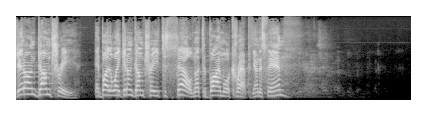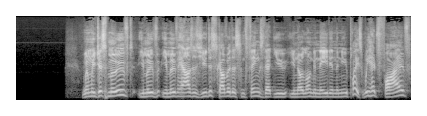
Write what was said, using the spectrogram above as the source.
Get on Gumtree. And by the way, get on Gumtree to sell, not to buy more crap. Do you understand? When we just moved, you move, you move houses, you discover there's some things that you, you no longer need in the new place. We had five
